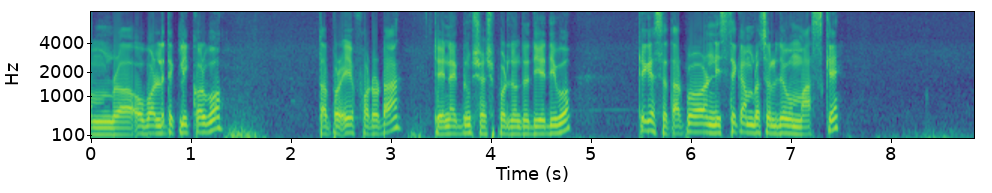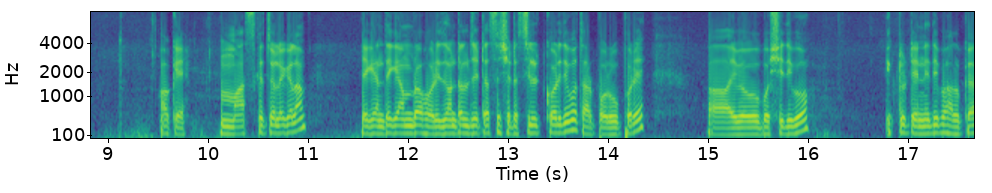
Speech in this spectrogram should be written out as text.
আমরা ওভারলেতে ক্লিক করব। তারপর এই ফটোটা টেনে একদম শেষ পর্যন্ত দিয়ে দিব। ঠিক আছে, তারপর নিচ থেকে আমরা চলে যাব মাস্কে ওকে মাস্কে চলে গেলাম। এখান থেকে আমরা হরিজন্টাল যেটা আছে সেটা সিলেক্ট করে দিব, তারপর উপরে এভাবে বসিয়ে দিব। একটু টেনে দিব হালকা।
